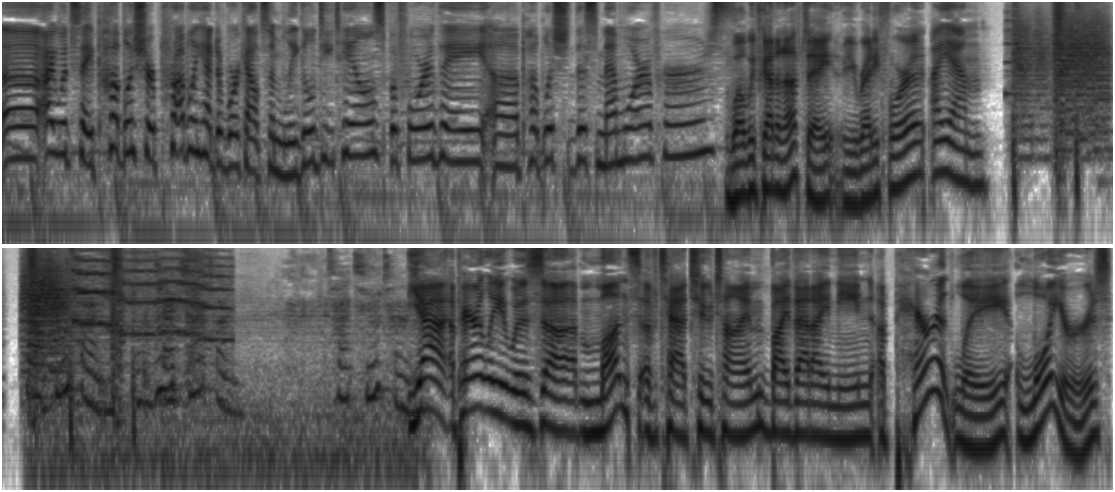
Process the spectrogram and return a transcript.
uh, I would say, publisher probably had to work out some legal details before they uh, published this memoir of hers. Well, we've got an update. Are you ready for it? I am. Tattoo time. Yeah, apparently it was uh, months of tattoo time. By that I mean, apparently lawyers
